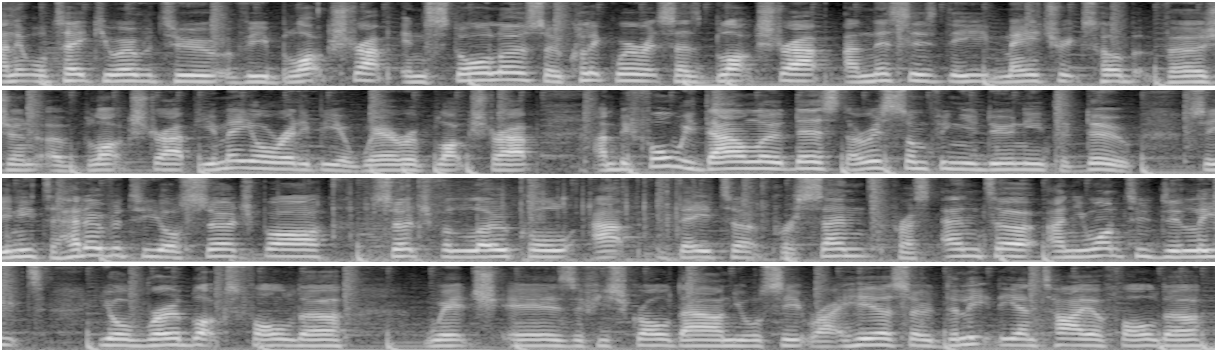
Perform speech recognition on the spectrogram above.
and it will take you over to the Bloxstrap installer. So click where it says Bloxstrap and this is the Matrix Hub version of Bloxstrap. You may already be aware of Bloxstrap and before we download this, there is something you do need to do. So you need to head over to your search bar, search for local app data percent, press enter and you want to delete your Roblox folder which is if you scroll down you will see it right here. So delete the entire folder.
